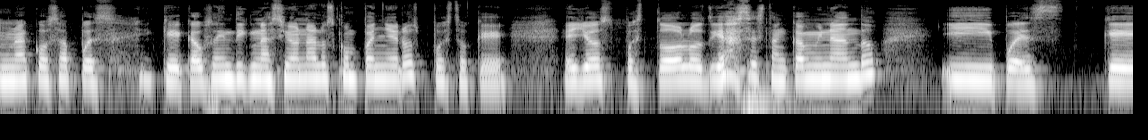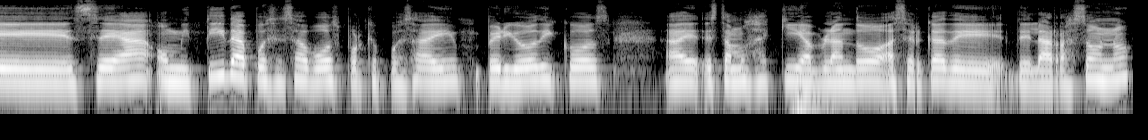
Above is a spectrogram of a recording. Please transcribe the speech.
una cosa pues que causa indignación a los compañeros puesto que ellos pues todos los días están caminando y pues que sea omitida pues esa voz porque pues hay periódicos, estamos aquí hablando acerca de, de, la razón, ¿no?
